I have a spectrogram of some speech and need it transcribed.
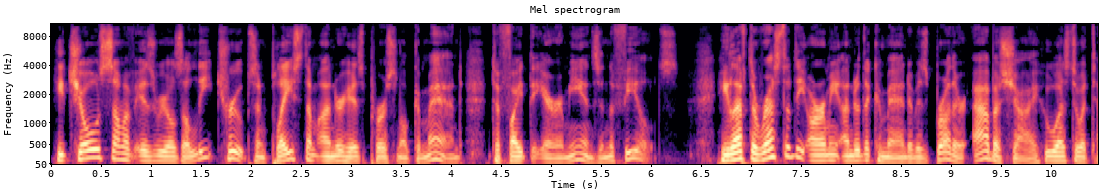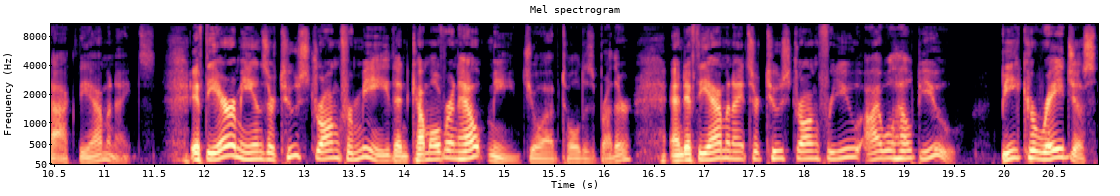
he chose some of Israel's elite troops and placed them under his personal command to fight the Arameans in the fields. He left the rest of the army under the command of his brother Abishai, who was to attack the Ammonites. If the Arameans are too strong for me, then come over and help me, Joab told his brother. And if the Ammonites are too strong for you, I will help you. Be courageous.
